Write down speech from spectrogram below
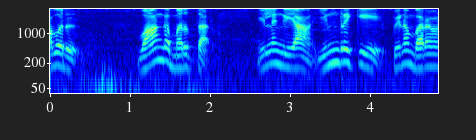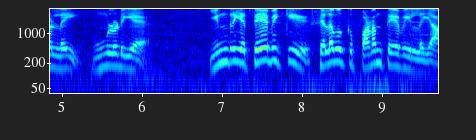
அவர் வாங்க மறுத்தார். இல்லைங்கய்யா இன்றைக்கு பிணம் வரவில்லை. உங்களுடைய இன்றைய தேவைக்கு செலவுக்கு பணம் தேவையில்லையா?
